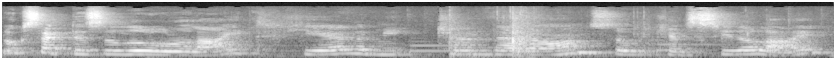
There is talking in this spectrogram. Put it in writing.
Looks like there's a little light here. Let me turn that on so we can see the light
